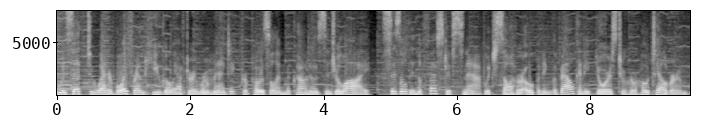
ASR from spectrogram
who is set to wed her boyfriend Hugo after a romantic proposal in Mykonos in July, sizzled in the festive snap which saw her opening the balcony doors to her hotel room.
